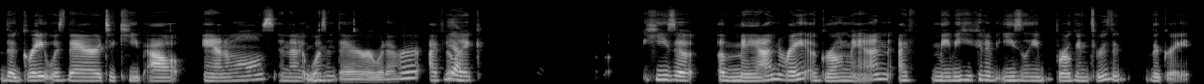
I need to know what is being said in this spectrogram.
the grate was there to keep out animals and that it Mhm. wasn't there or whatever. I feel Yeah. like he's a a man, right? A grown man. I maybe he could have easily broken through the the grate.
